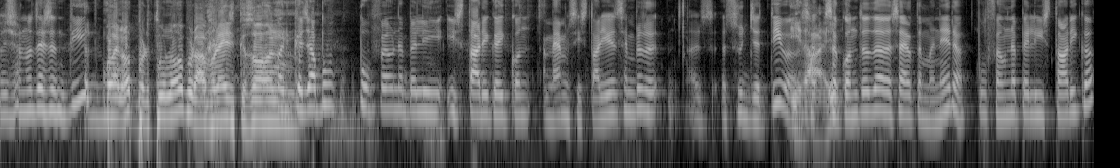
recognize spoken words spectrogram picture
Però això no té sentit. Bueno, per tu no, però per ells que són... Perquè jo puc, puc fer una pel·li històrica i... Con... A més, la història sempre és, és, subjectiva, I se, se conta de certa manera. Puc fer una pel·li històrica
